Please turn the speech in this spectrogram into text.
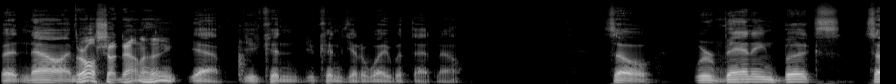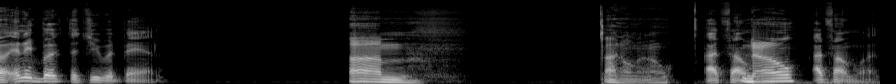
But now, I mean, They're all shut down, I think. yeah, you couldn't you couldn't get away with that now. So we're banning books. So any book that you would ban, Um, I don't know. I found No, I found one.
